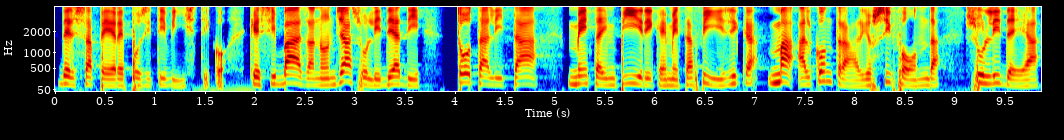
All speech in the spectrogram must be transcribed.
del sapere positivistico, che si basa non già sull'idea di totalità metaempirica e metafisica, ma al contrario si fonda sull'idea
